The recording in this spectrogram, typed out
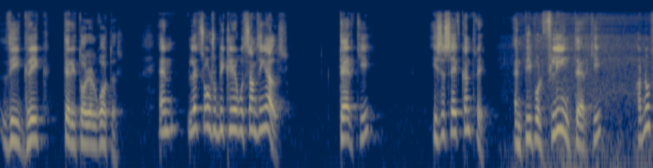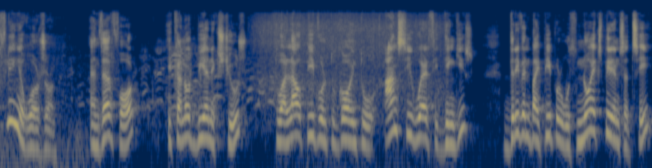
the Greek territorial waters. And let's also be clear with something else. Turkey is a safe country, and people fleeing Turkey are not fleeing a war zone. And therefore, it cannot be an excuse to allow people to go into unseaworthy dinghies driven by people with no experience at sea.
